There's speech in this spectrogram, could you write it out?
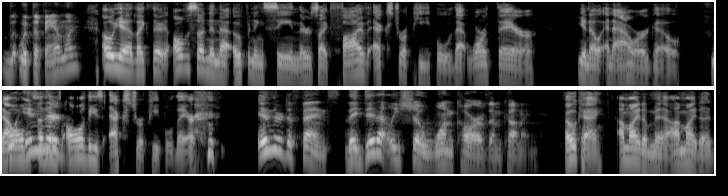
with the family? Oh yeah, like there all of a sudden in that opening scene there's like five extra people that weren't there, you know, an hour ago. Now Well, all of a sudden there's all these extra people there. In their defense, they did at least show one car of them coming. okay. I might have I might have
